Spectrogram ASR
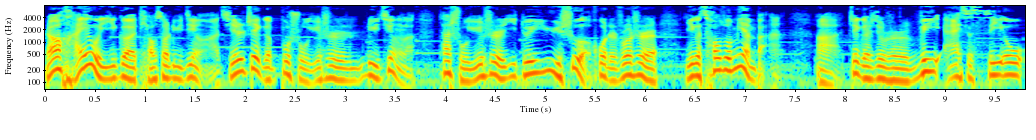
然后还有一个调色滤镜啊，其实这个不属于是滤镜了，它属于是一堆预设或者说是一个操作面板啊。这个就是 VSCO。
